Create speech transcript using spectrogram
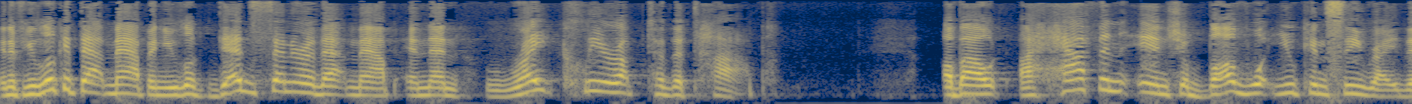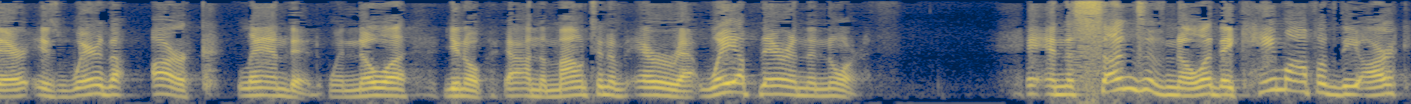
And if you look at that map and you look dead center of that map and then right clear up to the top, about a half an inch above what you can see right there is where the ark landed when Noah, you know, on the mountain of Ararat, way up there in the north. And the sons of Noah, they came off of the ark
